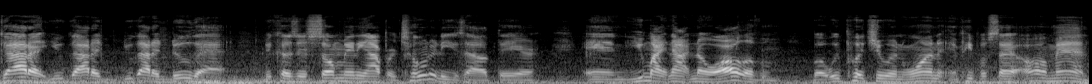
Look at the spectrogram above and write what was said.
gotta you gotta you gotta do that because there's so many opportunities out there, and you might not know all of them but we put you in one and people say oh man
